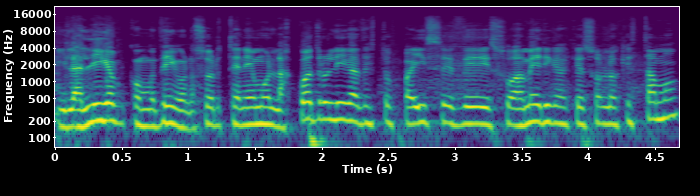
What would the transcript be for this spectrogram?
y las ligas, como te digo, nosotros tenemos las cuatro ligas de estos países de Sudamérica, que son los que estamos.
